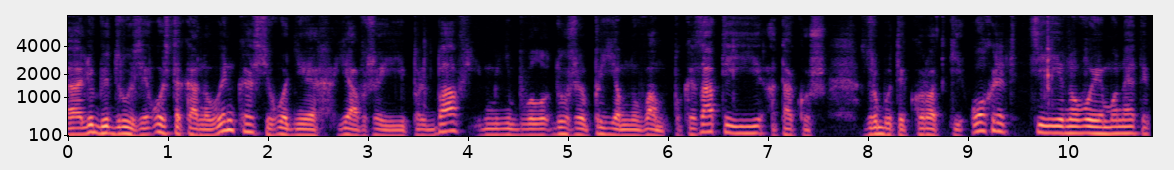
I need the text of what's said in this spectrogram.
Е, Любі друзі, ось така новинка. Сьогодні я вже її придбав. і Мені було дуже приємно вам показати її, а також зробити короткий огляд цієї нової монети.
